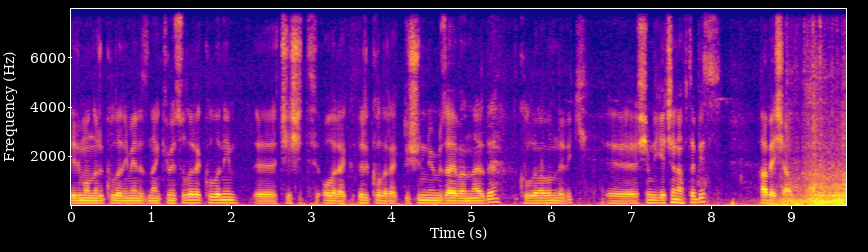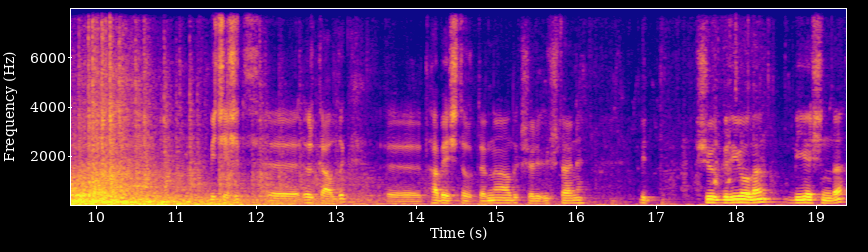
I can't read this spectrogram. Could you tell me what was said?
Dedim onları kullanayım en azından kümes olarak kullanayım. Ee, çeşit olarak, ırk olarak düşündüğümüz hayvanlarda kullanalım dedik. Ee, şimdi geçen hafta biz Habeş aldık. Bir çeşit e, ırk aldık. E, Habeş tavuklarından aldık. Şöyle 3 tane. Bir, şu gri olan 1 yaşında.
